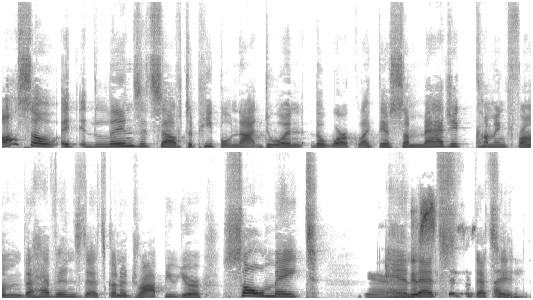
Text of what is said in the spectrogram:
also it, it, lends itself to people not doing the work like there's some magic coming from the heavens that's going to drop you your soulmate yeah. and this, that's this that's funny. it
